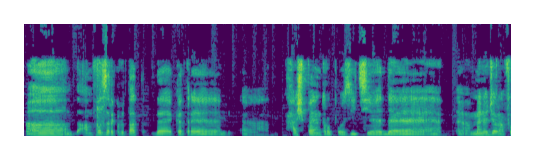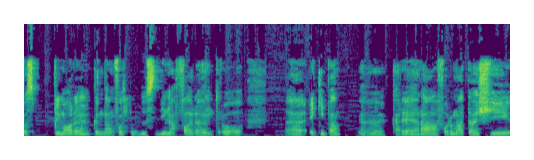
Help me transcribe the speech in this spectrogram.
Uh, am fost recrutat de către uh, HP într-o poziție de uh, manager. A fost prima oară când am fost produs din afară într-o uh, echipă uh, care era formată și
